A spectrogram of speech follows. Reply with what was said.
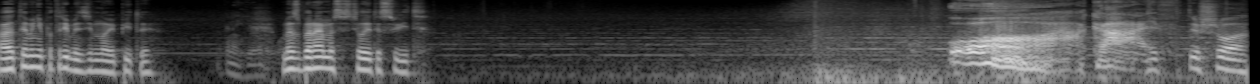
Але ти мені потрібен зі мною піти. Ми збираємося зцілити світ. О, кайф! Ти що?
